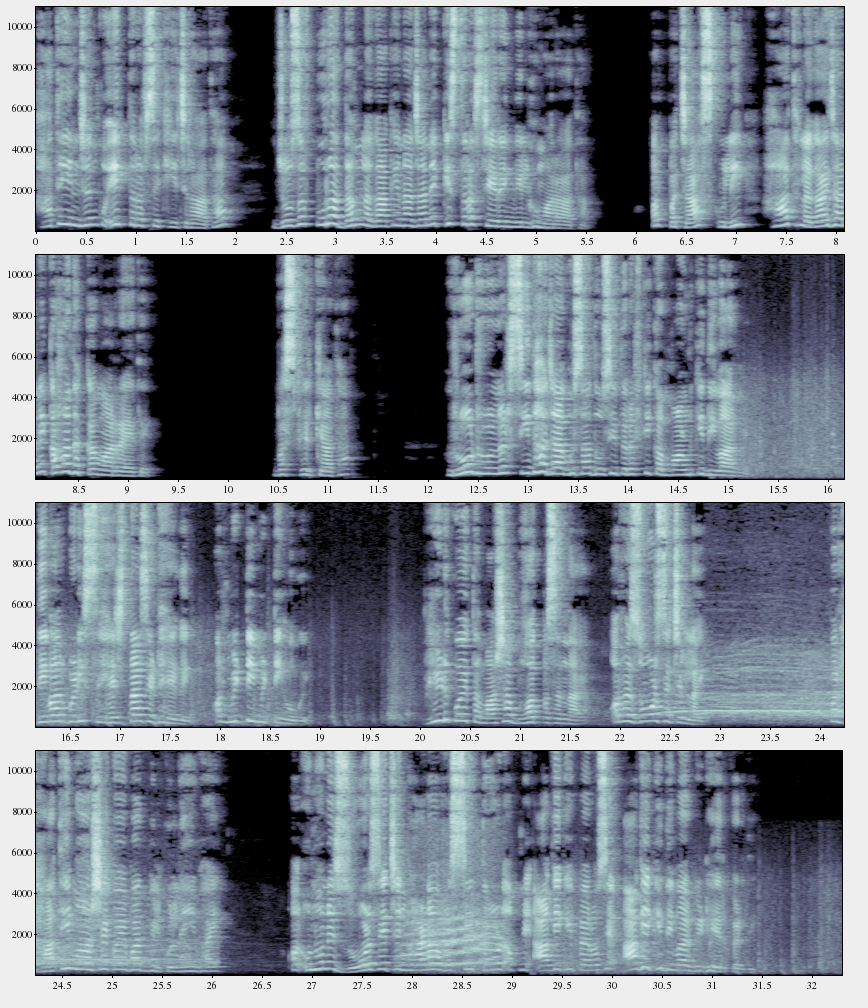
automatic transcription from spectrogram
हाथी इंजन को एक तरफ़ से खींच रहा था, जोसेफ पूरा दम लगा के ना जाने किस तरह स्टीयरिंग व्हील घुमा रहा था और पचास कुली हाथ लगाए जाने कहाँ धक्का मार रहे थे। बस फिर क्या था? रोड रोलर सीधा जा घुसा दूसरी तरफ़ की कंपाउंड की दीवार में। दीवार बड़ी सहजता से ढह गई और मिट्टी मिट्टी हो गई। भीड़ को यह तमाशा बहुत पसंद आया और वह ज़ोर से चिल्लाई। पर हाथी महाशय को यह बात बिल्कुल नहीं भाई। और उन्होंने ज़ोर से चिंगाड़ा और रस्सी तोड़ अपने आगे के पैरों से आगे की दीवार भी ढेर कर दी।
